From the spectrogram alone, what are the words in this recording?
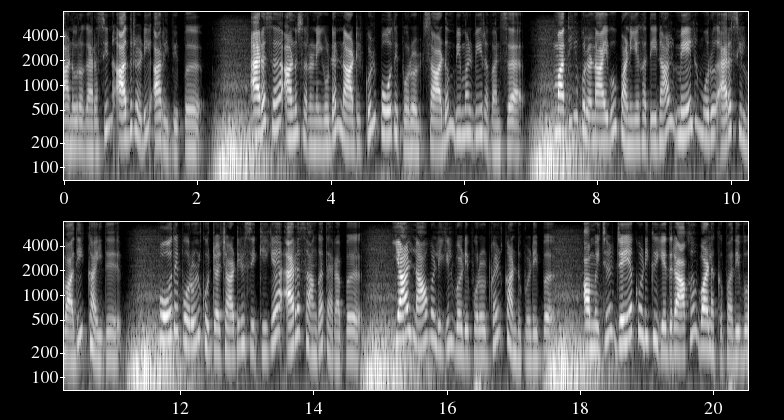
அனுரக அரசின் அதிரடி அறிவிப்பு. அரச அனுசரணையுடன் நாட்டிற்குள் போதைப்பொருள் சாடும் விமல் வீரவன்ச. மத்திய புலனாய்வு பணியகத்தினால் மேலும் ஒரு அரசியல்வாதி கைது. போதைப்பொருள் குற்றச்சாட்டில் சிக்கிய அரசாங்க தரப்பு. யாழ் நாவலியில் வெடிபொருட்கள் கண்டுபிடிப்பு. அமைச்சர் ஜெயக்கொடிக்கு எதிராக வழக்கு பதிவு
